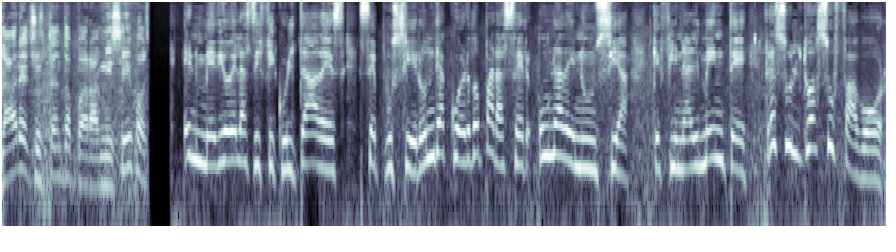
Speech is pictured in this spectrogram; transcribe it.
dar el sustento para mis hijos. En medio de las dificultades, se pusieron de acuerdo para hacer una denuncia que finalmente resultó a su favor.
